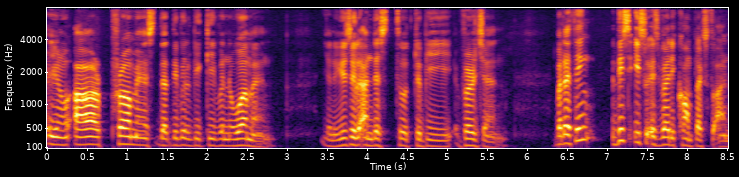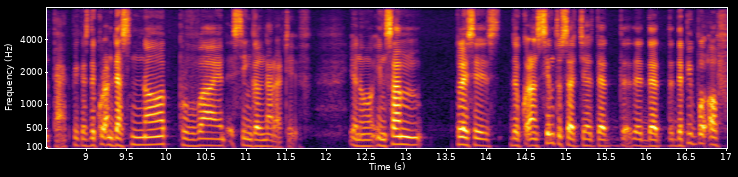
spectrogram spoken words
you know, are promised that they will be given a woman, you know, usually understood to be virgin. But I think this issue is very complex to unpack because the Quran does not provide a single narrative. You know, in some places, the Quran seems to suggest that the, that the people of,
